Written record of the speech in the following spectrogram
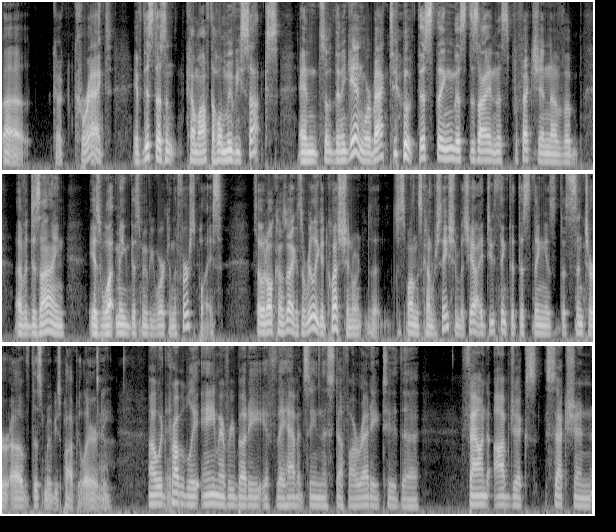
uh, c- correct, if this doesn't come off, the whole movie sucks. And so then again, we're back to this thing, this design, this perfection of a of a design is what made this movie work in the first place. So it all comes back. It's a really good question to spawn this conversation. But yeah, I do think that this thing is the center of this movie's popularity. I would probably aim everybody, if they haven't seen this stuff already, to the found objects section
